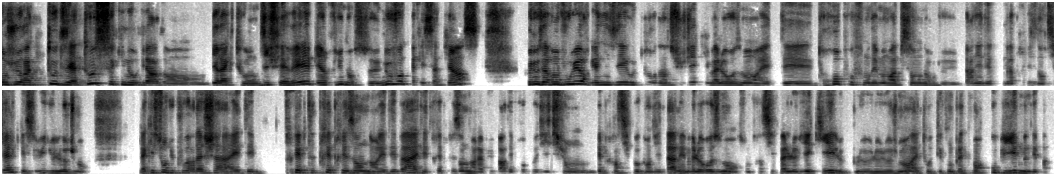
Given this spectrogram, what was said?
Bonjour à toutes et à tous ceux qui nous regardent en direct ou en différé. Bienvenue dans ce nouveau Café Sapiens que nous avons voulu organiser autour d'un sujet qui malheureusement a été trop profondément absent lors du dernier débat présidentiel, qui est celui du logement. La question du pouvoir d'achat a été très, très présente dans les débats, a été très présente dans la plupart des propositions des principaux candidats, mais malheureusement, son principal levier, qui est le, le logement, a été complètement oublié de nos débats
